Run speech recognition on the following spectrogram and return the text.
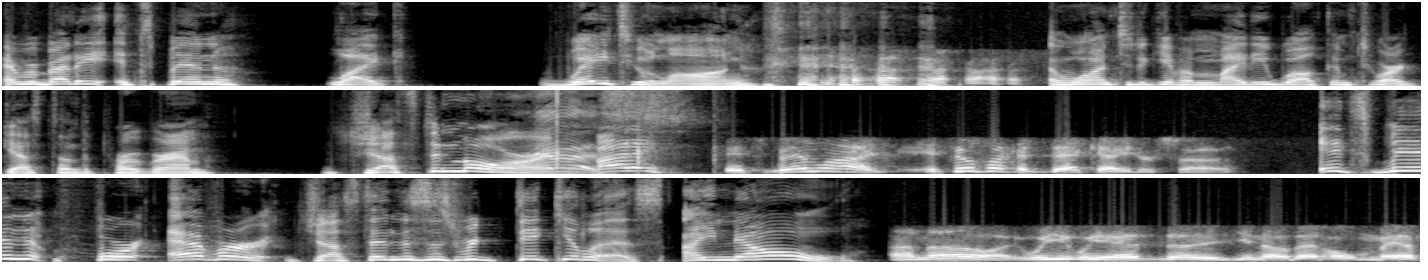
Everybody, it's been like way too long. I want you to give a mighty welcome to our guest on the program, Justin Moore. Everybody, It's been like it feels like a decade or so. it's been forever, Justin. This is ridiculous. I know. I know. We we had the you know that whole mess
